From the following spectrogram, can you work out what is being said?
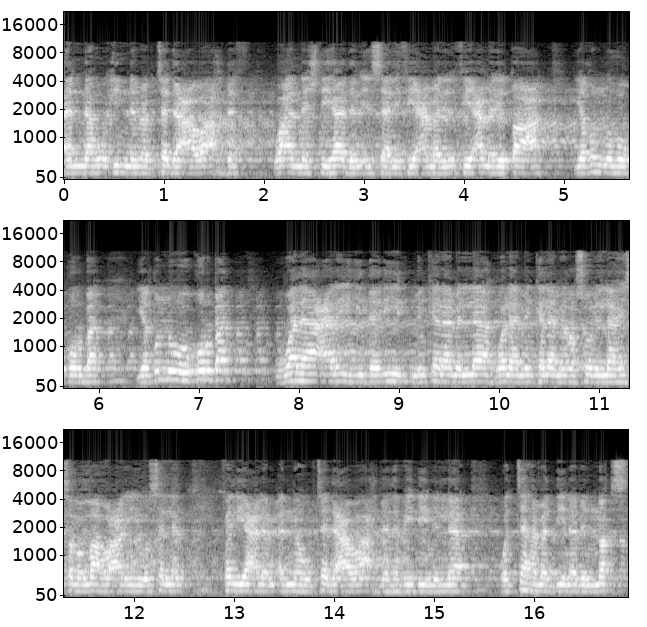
أنه إنما ابتدع وأحدث وأن اجتهاد الإنسان في عمل في عمل طاعة يظنه قربة يظنه قربة ولا عليه دليل من كلام الله ولا من كلام رسول الله صلى الله عليه وسلم فليعلم أنه ابتدع وأحدث في دين الله واتهم الدين بالنقص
